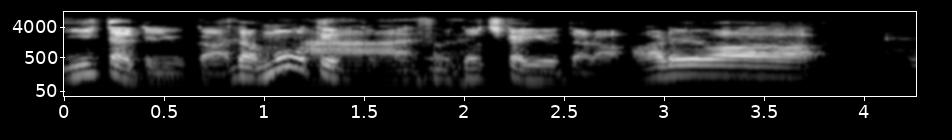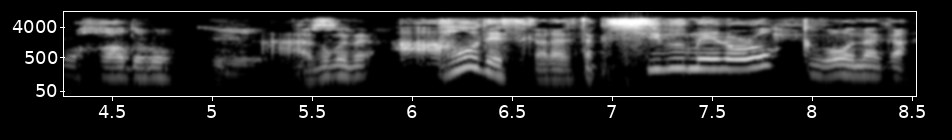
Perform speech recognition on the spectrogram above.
言いたいというか、だからモーテルとかどっちか言うたら、あれは、ハードロック。あー僕ね、アホですから、なんか渋めのロックをなんか、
